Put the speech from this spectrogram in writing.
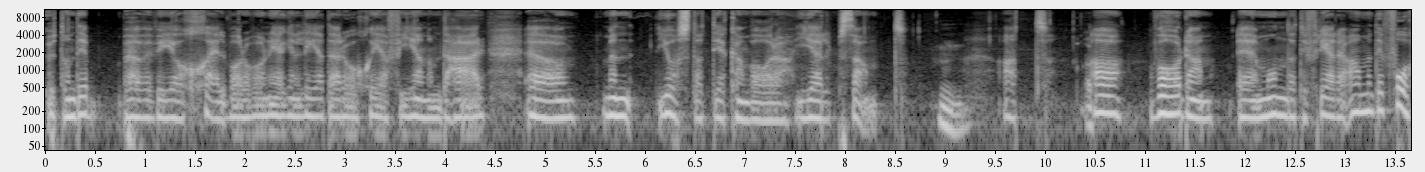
utan det behöver vi göra själv, vara vår egen ledare och chef genom det här. Eh, men just att det kan vara hjälpsamt. Mm. Att, Att- ja, vardagen, eh, måndag till fredag, ja, men det får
